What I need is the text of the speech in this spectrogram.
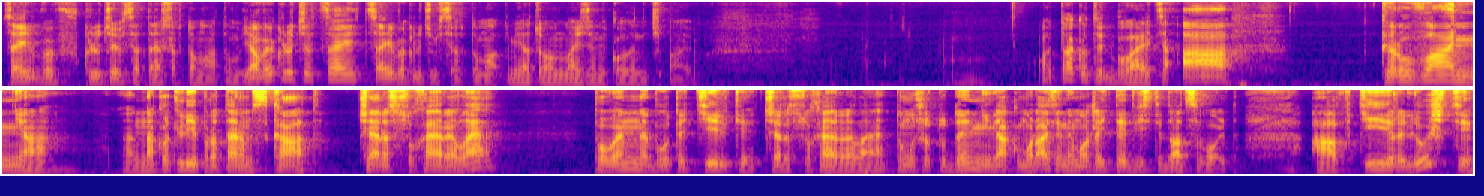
цей включився теж автоматом. Я виключив цей, цей виключився автоматом. Я цього майже ніколи не чіпаю. От от відбувається. А керування е, на котлі ProTerm SCAD через сухе реле повинне бути тільки через сухе реле, тому що туди ні в якому разі не може йти 220 вольт. А в тій релюшці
